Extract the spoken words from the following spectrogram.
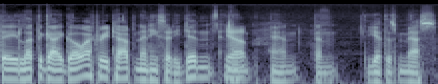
they let the guy go after he tapped, and then he said he didn't. And Yep. Then, and then you get this mess.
